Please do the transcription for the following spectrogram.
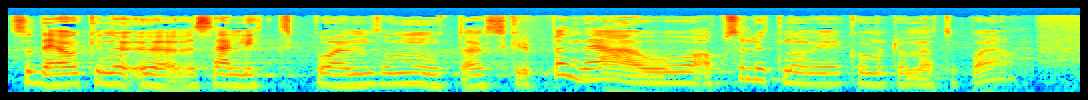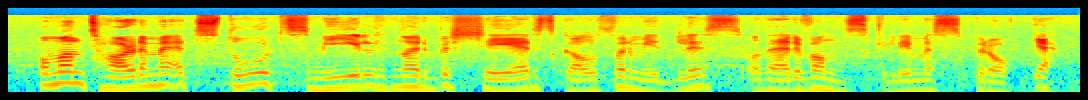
Så det å kunne øve seg litt på en sånn mottaksgruppe, det er jo absolutt noe vi kommer til å møte på, ja. Og man tar det med et stort smil når beskjeder skal formidles og det er vanskelig med språket.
